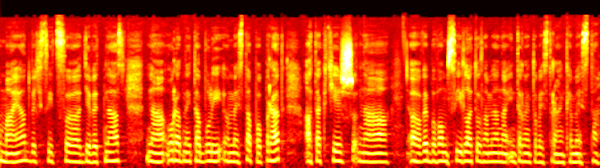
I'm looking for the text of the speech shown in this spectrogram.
maja 2020 2019 na úradnej tabuli mesta Poprad a taktiež na e, webovom sídle, to znamená na internetovej stránke mesta.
